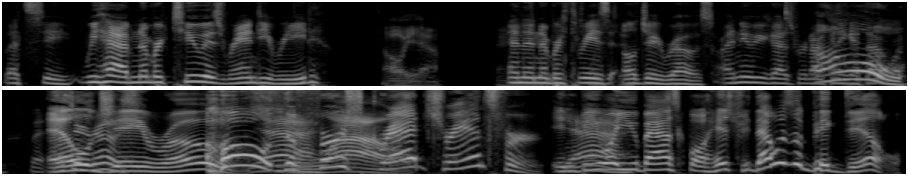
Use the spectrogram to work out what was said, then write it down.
let's see. We have number two is Randy Reed, oh yeah. and then number three is L.J. Rose. I knew you guys were not going to get that Oh, one. But L.J. Rose. Oh, the first Wow. grad transfer in Yeah. BYU basketball history. That was a big deal.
